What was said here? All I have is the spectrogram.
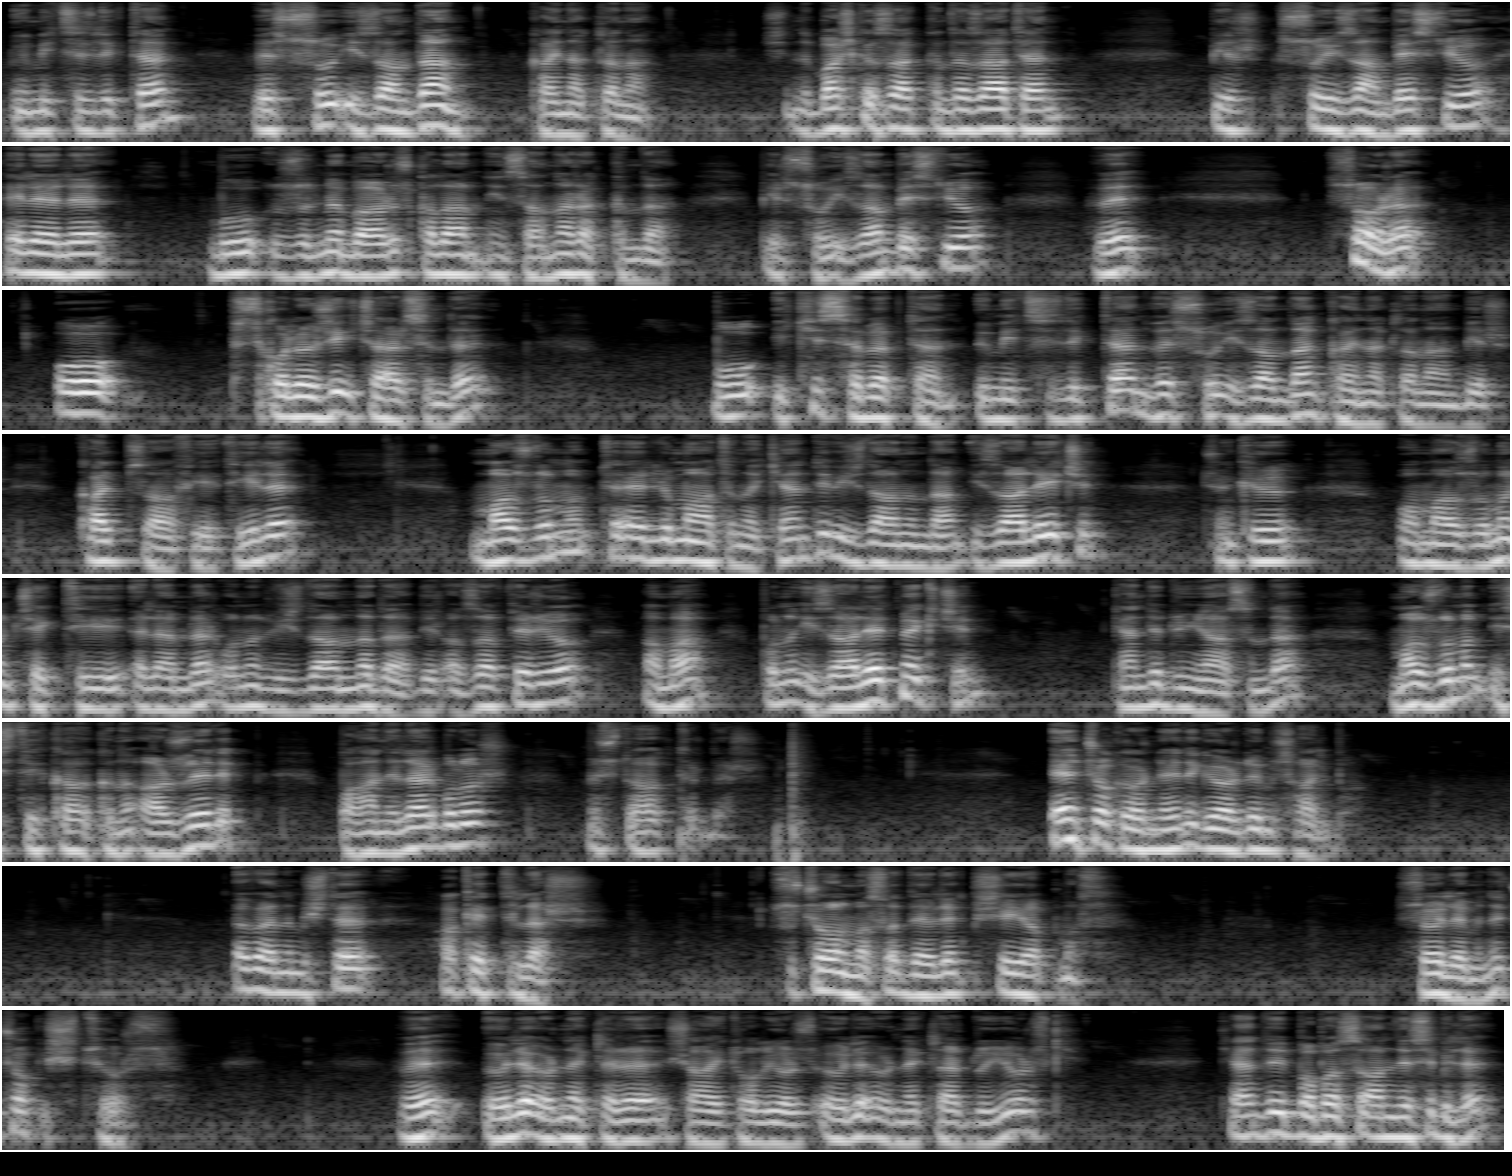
Ümitsizlikten ve su izandan kaynaklanan. Şimdi başkası hakkında zaten bir suizan besliyor. Hele hele bu zulme maruz kalan insanlar hakkında bir suizan besliyor ve sonra o psikoloji içerisinde bu iki sebepten, ümitsizlikten ve suizandan kaynaklanan bir kalp zafiyetiyle mazlumun teellümatını kendi vicdanından izale için çünkü o mazlumun çektiği elemler onun vicdanına da bir azap veriyor ama bunu izale etmek için kendi dünyasında mazlumun istihkakını arzu edip bahaneler bulur, müstahaktır der. En çok örneğini gördüğümüz hal bu. Efendim işte hak ettiler. Suç olmasa devlet bir şey yapmaz. Söylemini çok işitiyoruz. Ve öyle örneklere şahit oluyoruz, öyle örnekler duyuyoruz ki kendi babası annesi bile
